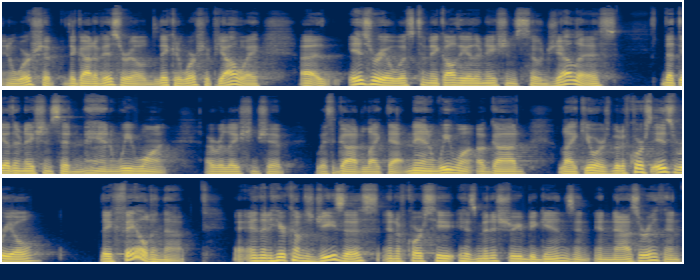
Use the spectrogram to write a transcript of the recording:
and worship the God of Israel. They could worship Yahweh. Uh, Israel was to make all the other nations so jealous that the other nations said, Man, we want a relationship with God like that. Man, we want a God like yours. But of course, Israel, they failed in that. And then here comes Jesus, and of course, he, his ministry begins in, in Nazareth, and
